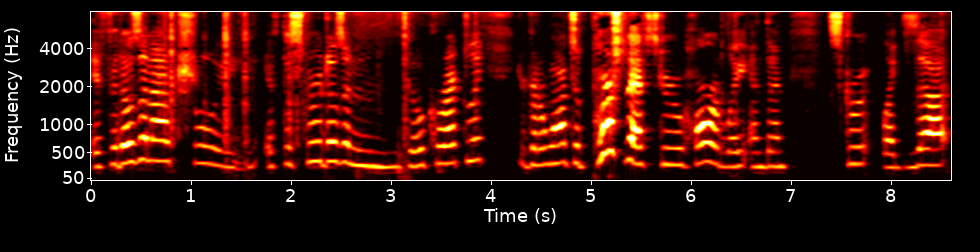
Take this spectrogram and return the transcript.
If it doesn't actually, if the screw doesn't go correctly, you're going to want to push that screw hardly and then screw it like that,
